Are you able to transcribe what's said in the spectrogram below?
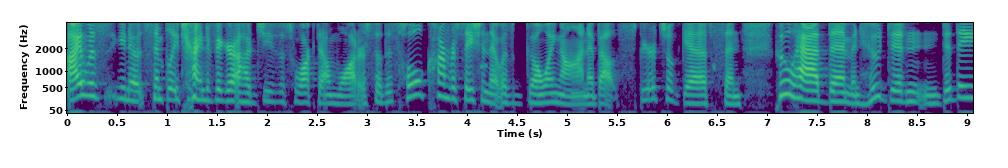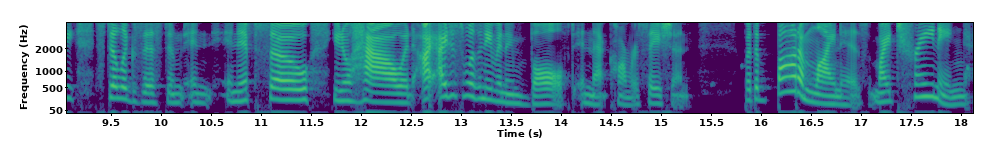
I was, you know, simply trying to figure out how Jesus walked on water. So this whole conversation that was going on about spiritual gifts and who had them and who didn't, and did they still exist? And, and, and if so, you know, how? And I, I just wasn't even involved in that conversation. But the bottom line is my training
